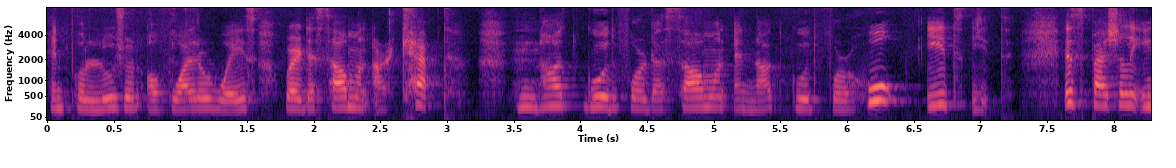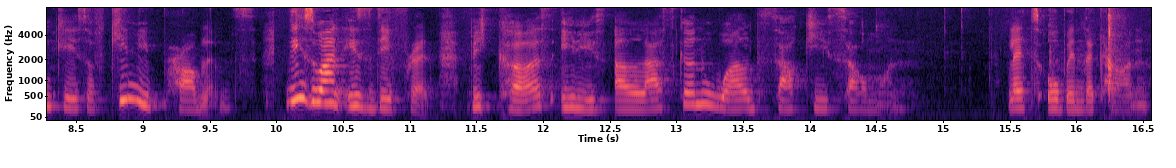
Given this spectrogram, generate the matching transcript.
and pollution of waterways where the salmon are kept. Not good for the salmon and not good for who eats it, especially in case of kidney problems. This one is different because it is Alaskan wild sockeye salmon. Let's open the can.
